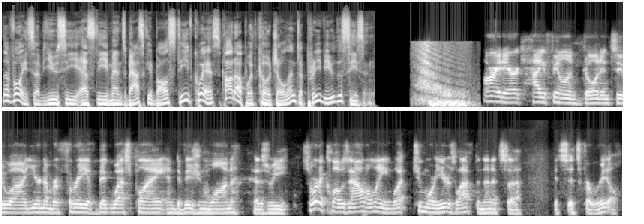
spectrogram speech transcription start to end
The voice of UCSD men's basketball, Steve Quiss, caught up with Coach Olen to preview the season. All right, Eric, how you feeling going into uh, year number three of Big West play and Division One as we sort of close out? Only what two more years left, and then it's uh, it's it's for real.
